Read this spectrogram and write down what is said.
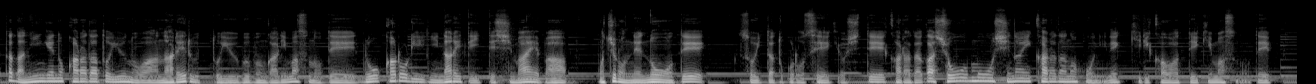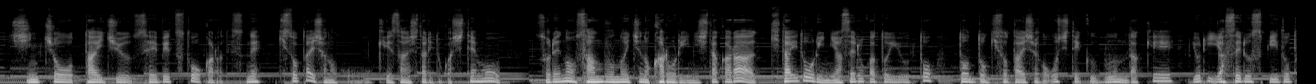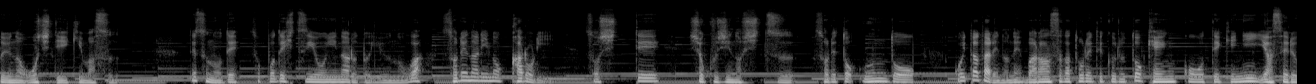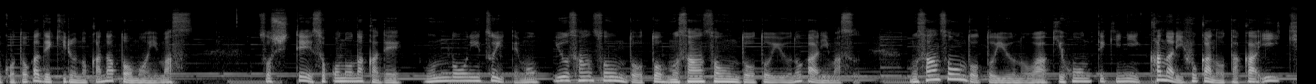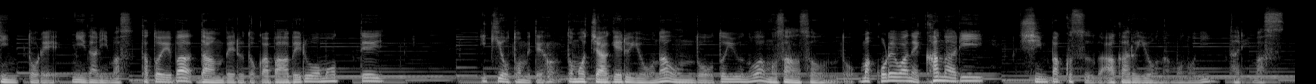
ただ人間の体というのは慣れるという部分がありますので、ローカロリーに慣れていってしまえば、もちろんね、脳でそういったところを制御して体が消耗しない体の方にね切り替わっていきますので身長体重性別等からですね基礎代謝の方を計算したりとかしてもそれの3分の1のカロリーにしたから期待通りに痩せるかというとどんどん基礎代謝が落ちていく分だけより痩せるスピードというのは落ちていきます。ですのでそこで必要になるというのはそれなりのカロリーそして食事の質それと運動こういったあたりのねバランスが取れてくると健康的に痩せることができるのかなと思います。そしてそこの中で運動についても有酸素運動と無酸素運動というのがあります。無酸素運動というのは基本的にかなり負荷の高い筋トレになります。例えばダンベルとかバーベルを持って息を止めてふんと持ち上げるような運動というのは無酸素運動。まあこれはね、かなり心拍数が上がるようなものになります。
